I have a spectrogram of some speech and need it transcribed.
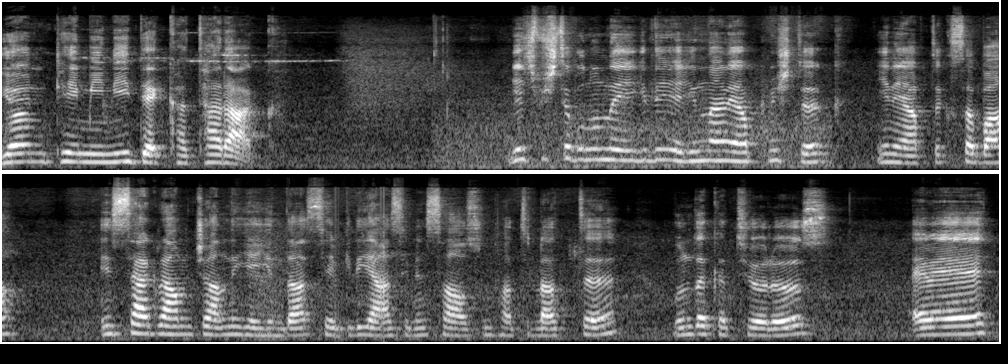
yöntemini de katarak. Geçmişte bununla ilgili yayınlar yapmıştık. Yine yaptık sabah. Instagram canlı yayında sevgili Yasemin sağ olsun hatırlattı. Bunu da katıyoruz. Evet.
